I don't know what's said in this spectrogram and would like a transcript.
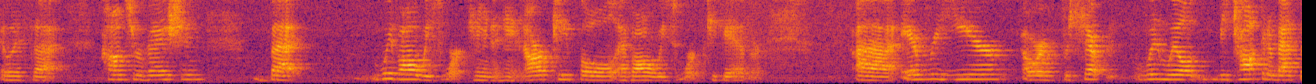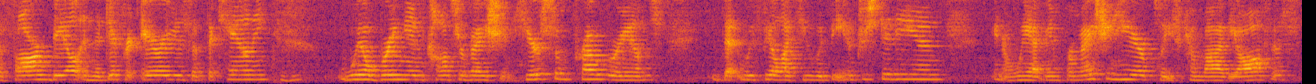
with uh, conservation, but we've always worked hand in hand. Our people have always worked together. Uh, every year, or for se- when we'll be talking about the farm bill in the different areas of the county, we'll bring in conservation. Here's some programs that we feel like you would be interested in. You know, we have information here. Please come by the office.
